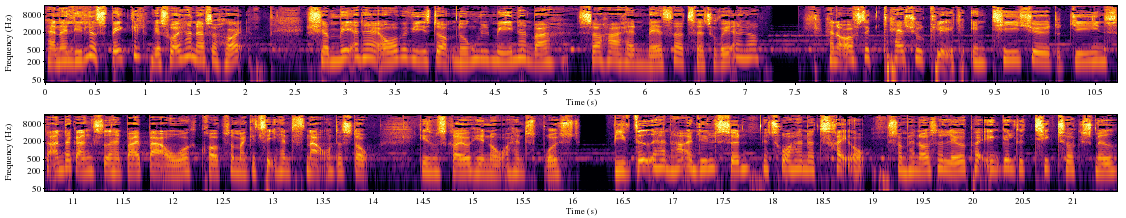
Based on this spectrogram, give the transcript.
han er lille og spinkel. Jeg tror ikke, han er så høj. Charmerende er jeg overbevist om, nogen vil mene, han var. Så har han masser af tatoveringer. Han er ofte casual klædt, en t-shirt og jeans. Andre gange sidder han bare i bare overkrop, så man kan se hans navn, der står ligesom skrevet hen over hans bryst. Vi ved, at han har en lille søn, jeg tror han er tre år, som han også har lavet et par enkelte TikToks med.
